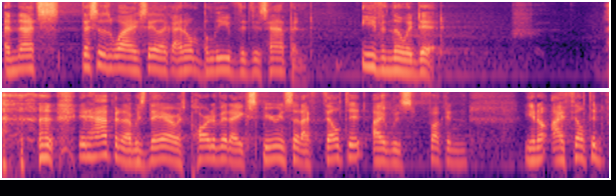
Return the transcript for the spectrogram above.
And that's this is why I say like I don't believe that this happened, even though it did. it happened. I was there. I was part of it. I experienced it. I felt it. I was fucking, you know, I felt it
